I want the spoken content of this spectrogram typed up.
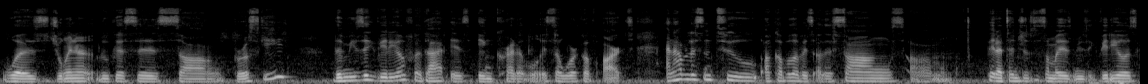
was Joyner Lucas's song Broski. The music video for that is incredible. It's a work of art. And I've listened to a couple of his other songs, um, paid attention to some of his music videos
